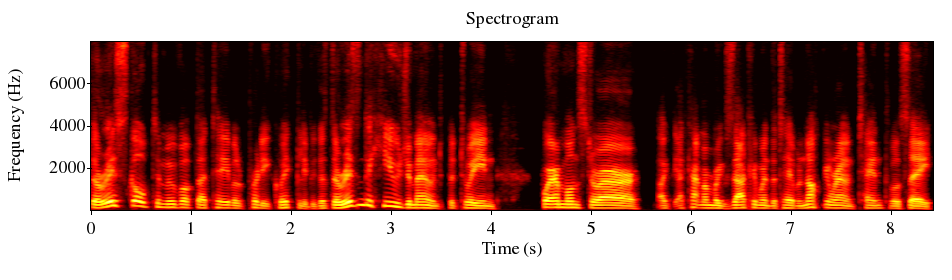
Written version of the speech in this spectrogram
there is scope to move up that table pretty quickly because there isn't a huge amount between where Munster are. I, I can't remember exactly where the table, knocking around tenth, we'll say,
